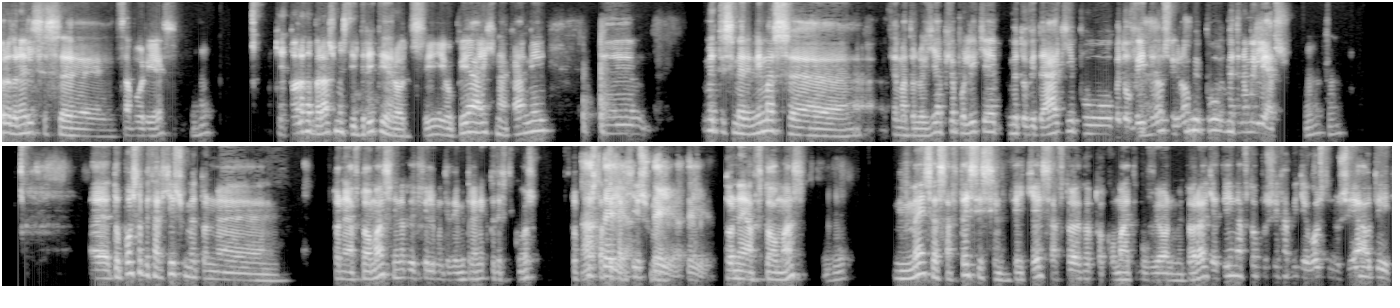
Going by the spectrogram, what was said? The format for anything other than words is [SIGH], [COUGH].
Αυτά. Πιστεύω ότι τον έλυσες ε, τις απορίες. Και τώρα θα περάσουμε στην τρίτη ερώτηση, η οποία έχει να κάνει ε, με τη σημερινή μας ε, θεματολογία πιο πολύ και με το βιντεάκι, που, με το βίντεο, συγγνώμη, που, με την ομιλία σου. Ε, το πώς θα πειθαρχήσουμε τον, ε, τον εαυτό μας, είναι από τη φίλη μου τη Δήμητρα, είναι εκπαιδευτικός, το πώς θα τέλεια, πειθαρχήσουμε τέλεια, τέλεια. τον εαυτό μας μέσα σε αυτές τις συνθήκες, αυτό εδώ το κομμάτι που βιώνουμε τώρα, γιατί είναι αυτό που σου είχα πει και εγώ στην ουσία, ότι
